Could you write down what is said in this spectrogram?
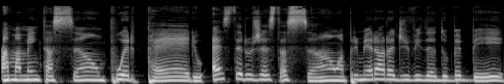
amamentação, puerpério, esterogestação, a primeira hora de vida do bebê.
